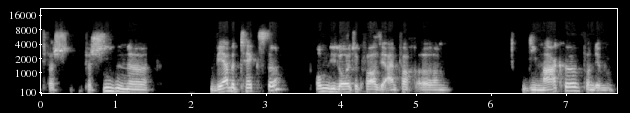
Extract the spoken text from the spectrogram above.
vers verschiedene Werbetexte, um die Leute quasi einfach ähm, die Marke von dem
